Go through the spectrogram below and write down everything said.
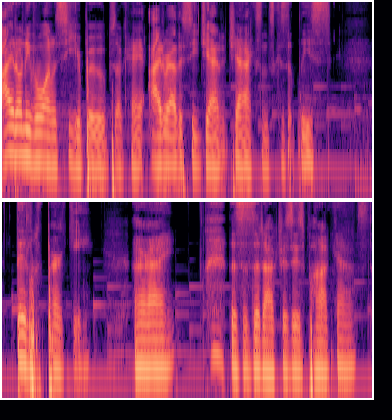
I don't even want to see your boobs, okay? I'd rather see Janet Jackson's because at least they look perky. All right? This is the Dr. Zeus podcast.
